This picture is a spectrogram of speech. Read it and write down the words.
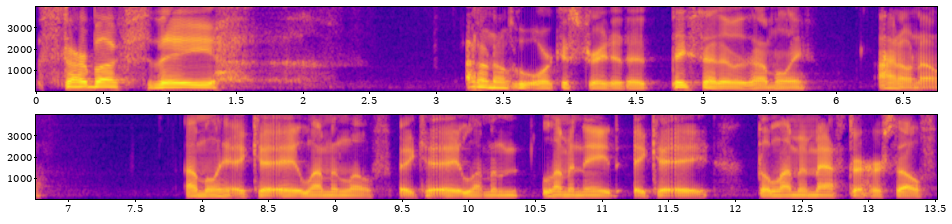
Starbucks, they I don't know who orchestrated it. They said it was Emily. I don't know. Emily, aka Lemon Loaf, aka Lemon Lemonade, aka the Lemon Master herself.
